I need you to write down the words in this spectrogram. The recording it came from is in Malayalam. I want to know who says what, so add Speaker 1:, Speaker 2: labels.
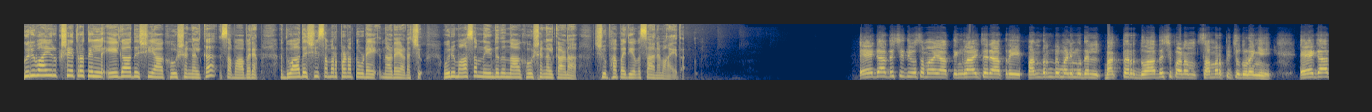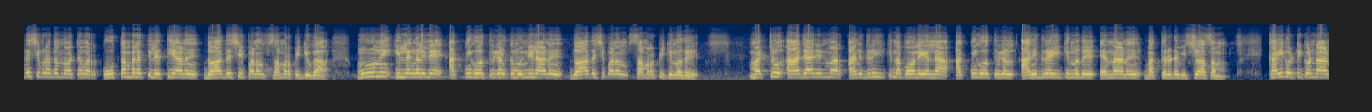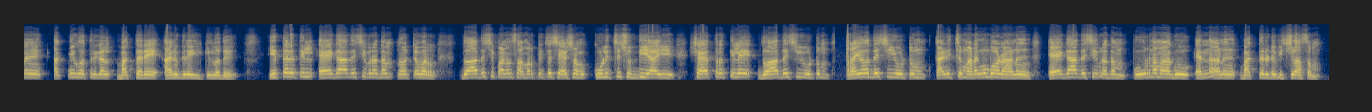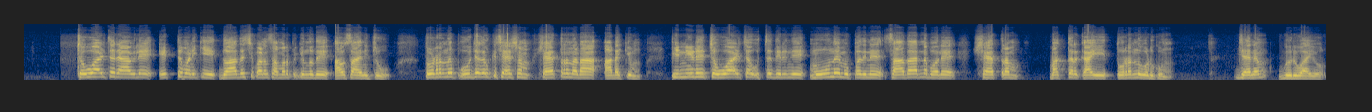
Speaker 1: ഗുരുവായൂർ ക്ഷേത്രത്തിൽ ഏകാദശി ആഘോഷങ്ങൾക്ക് സമാപനം. ദ്വാദശി സമർപ്പണത്തോടെ നടയടച്ചു. ഒരു മാസം നീണ്ടുനിന്ന ആഘോഷങ്ങൾക്കാണ് ശുഭപര്യവസാനമായത്.
Speaker 2: ഏകാദശി ദിവസമായ തിങ്കളാഴ്ച രാത്രി പന്ത്രണ്ട് മണി മുതൽ ഭക്തർ ദ്വാദശി പണം സമർപ്പിച്ചു തുടങ്ങി. ഏകാദശി വ്രതം നോറ്റവർ കൂത്തമ്പലത്തിലെത്തിയാണ് ദ്വാദശി പണം സമർപ്പിക്കുക. മൂന്ന് ഇല്ലങ്ങളിലെ അഗ്നിഗോത്രികൾക്ക് മുന്നിലാണ് ദ്വാദശി പണം സമർപ്പിക്കുന്നത്. മറ്റു ആചാര്യന്മാർ അനുഗ്രഹിക്കുന്ന പോലെയല്ല അഗ്നിഗോത്രികൾ അനുഗ്രഹിക്കുന്നത് എന്നാണ് ഭക്തരുടെ വിശ്വാസം. കൈകൊട്ടിക്കൊണ്ടാണ് അഗ്നിഹോത്രികൾ ഭക്തരെ അനുഗ്രഹിക്കുന്നത്. ഇത്തരത്തിൽ ഏകാദശി വ്രതം നോറ്റവർ ദ്വാദശി പണം സമർപ്പിച്ച ശേഷം കുളിച്ച് ശുദ്ധിയായി ക്ഷേത്രത്തിലെ ദ്വാദശിയൂട്ടും ത്രയോദശിയൂട്ടും കഴിച്ച് മടങ്ങുമ്പോഴാണ് ഏകാദശി വ്രതം പൂർണമാകൂ എന്നാണ് ഭക്തരുടെ വിശ്വാസം. ചൊവ്വാഴ്ച രാവിലെ എട്ട് മണിക്ക് ദ്വാദശി പണം സമർപ്പിക്കുന്നത് അവസാനിച്ചു. തുടർന്ന് പൂജകൾക്ക് ശേഷം ക്ഷേത്രനട അടയ്ക്കും. പിന്നീട് ചൊവ്വാഴ്ച ഉച്ചതിരിഞ്ഞ് മൂന്ന് മുപ്പതിന് സാധാരണ പോലെ ക്ഷേത്രം ഭക്തർക്കായി തുറന്നു കൊടുക്കും ജനം ഗുരുവായൂർ.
